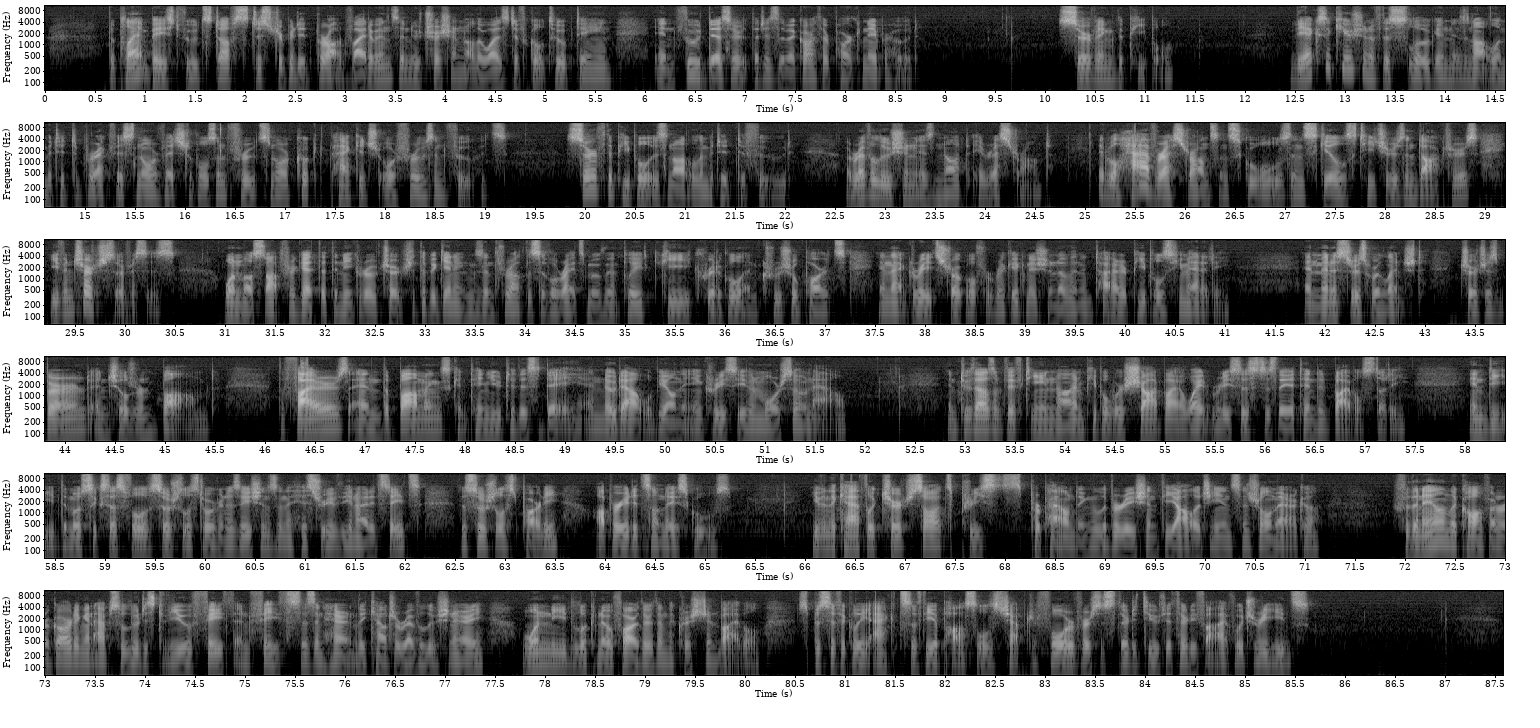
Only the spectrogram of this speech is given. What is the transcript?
The plant based foodstuffs distributed brought vitamins and nutrition otherwise difficult to obtain in food desert that is the MacArthur Park neighborhood. Serving the people. The execution of this slogan is not limited to breakfast, nor vegetables and fruits, nor cooked, packaged, or frozen foods. Serve the people is not limited to food. A revolution is not a restaurant. It will have restaurants and schools and skills teachers and doctors, even church services. One must not forget that the Negro Church at the beginnings and throughout the Civil Rights Movement played key, critical, and crucial parts in that great struggle for recognition of an entire people's humanity. And ministers were lynched, churches burned, and children bombed. The fires and the bombings continue to this day, and no doubt will be on the increase even more so now. In 2015, nine people were shot by a white racist as they attended Bible study. Indeed, the most successful of socialist organizations in the history of the United States, the Socialist Party, operated Sunday schools. Even the Catholic Church saw its priests propounding liberation theology in Central America. For the nail in the coffin regarding an absolutist view of faith and faiths as inherently counter revolutionary, one need look no farther than the Christian Bible, specifically Acts of the Apostles, chapter 4, verses 32 to 35, which reads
